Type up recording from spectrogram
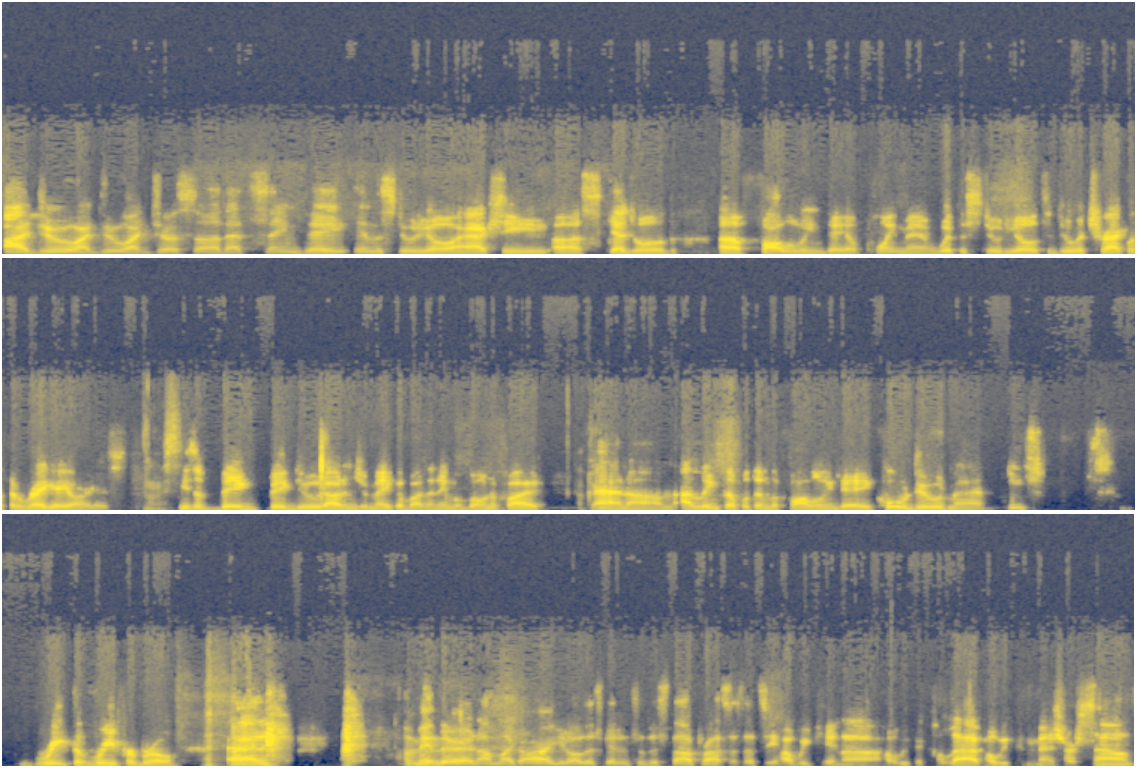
I do, I do. I just uh, that same day in the studio, I actually uh, scheduled a following day appointment with the studio to do a track with a reggae artist. Nice. He's a big, big dude out in Jamaica by the name of Bonafide. Okay. And um, I linked up with him the following day. Cool dude, man. He's reeked of reefer, bro. and I'm in there and I'm like, all right, you know, let's get into the style process. Let's see how we can uh how we could collab, how we can mesh our sounds.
